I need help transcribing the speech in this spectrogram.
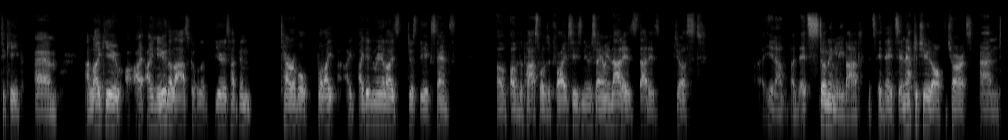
to keep. Um, and like you, I, I knew the last couple of years had been terrible, but I, I, I didn't realize just the extent of, of the past. What was it, five season you were saying? I mean, that is that is just you know, it's stunningly bad. It's it, it's ineptitude off the charts, and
